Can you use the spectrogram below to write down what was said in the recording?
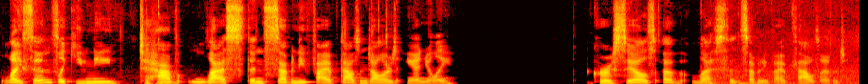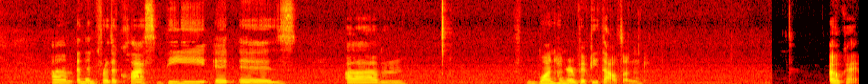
license, like you need to have less than seventy-five thousand dollars annually, gross sales of less than seventy-five thousand. Um, and then for the Class B, it is um, one hundred fifty thousand. Okay,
